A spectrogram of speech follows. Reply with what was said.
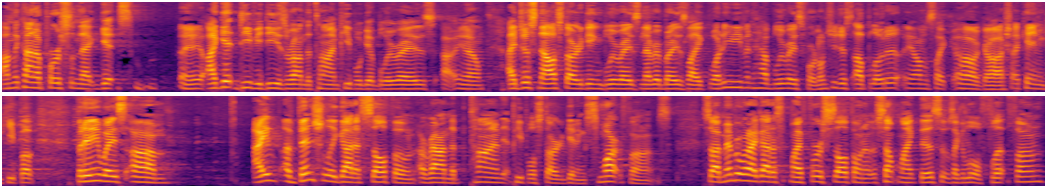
I'm the kind of person that gets I get DVDs around the time people get Blu-rays. Uh, you know, I just now started getting Blu-rays, and everybody's like, "What do you even have Blu-rays for? Don't you just upload it?" Know, I was like, "Oh gosh, I can't even keep up." But anyways, um, I eventually got a cell phone around the time that people started getting smartphones. So I remember when I got a, my first cell phone, it was something like this. It was like a little flip phone.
